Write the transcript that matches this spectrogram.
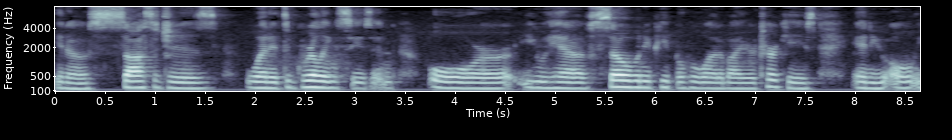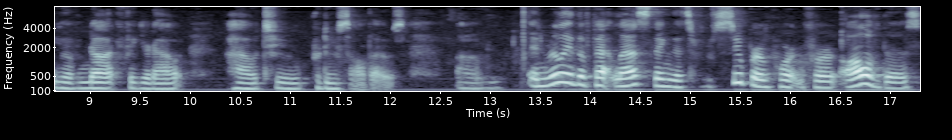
you know, sausages when it's grilling season, or you have so many people who want to buy your turkeys, and you only, you have not figured out how to produce all those. Um, and really, the last thing that's super important for all of this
